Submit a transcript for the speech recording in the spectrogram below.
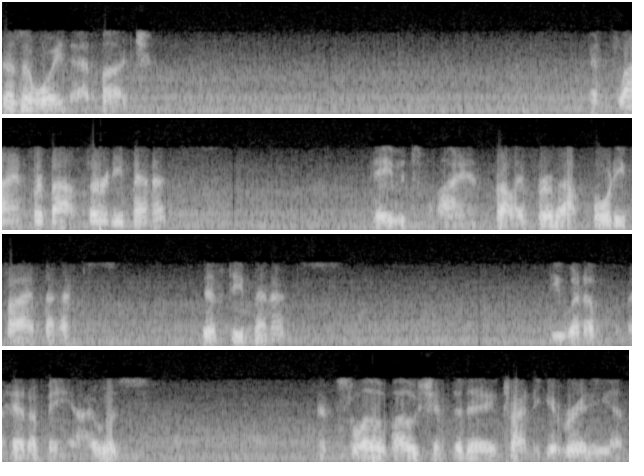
Doesn't weigh that much. Been flying for about 30 minutes. David's flying probably for about 45 minutes, 50 minutes. He went up ahead of me. I was in slow motion today trying to get ready and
